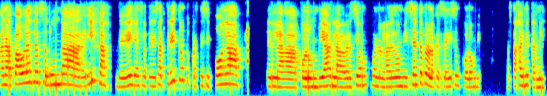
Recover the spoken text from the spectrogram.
Ana Paula es la segunda hija de ella, es la que es actriz, creo que participó en la, en la Colombia, en la versión, bueno, en la de Don Vicente, pero la que se hizo en Colombia hasta Jaime Camil,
